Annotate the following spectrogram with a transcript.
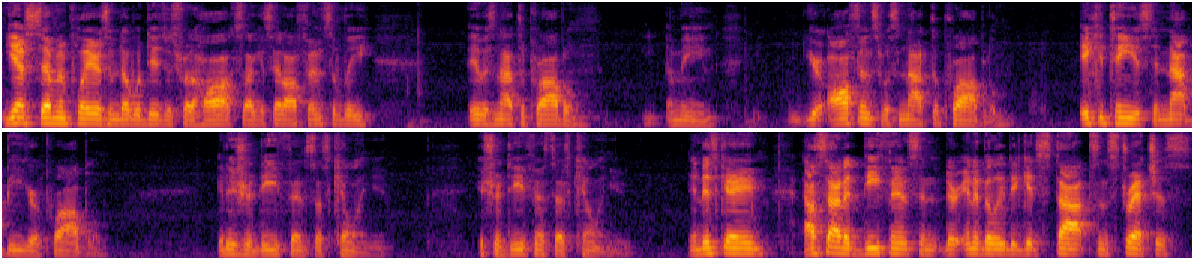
yes, seven players in double digits for the Hawks. Like I said, offensively, it was not the problem. I mean, your offense was not the problem. It continues to not be your problem. It is your defense that's killing you. It's your defense that's killing you. In this game, outside of defense and their inability to get stops and stretches,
